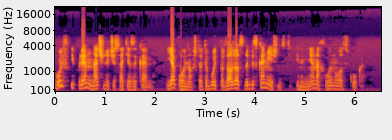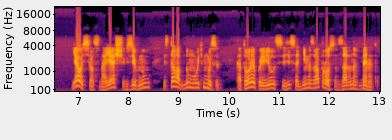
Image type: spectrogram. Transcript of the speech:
Вульф и Плен начали чесать языками. Я понял, что это будет продолжаться до бесконечности, и на меня нахлынула скука. Я уселся на ящик, зевнул и стал обдумывать мысль, которая появилась в связи с одним из вопросов, заданных Беннету.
